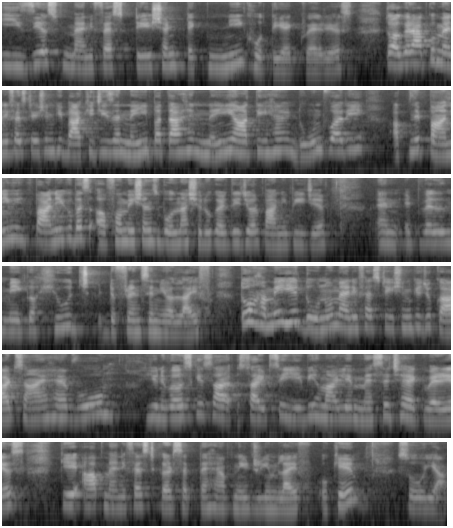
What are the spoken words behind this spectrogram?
ईजिएस्ट मैनिफेस्टेशन टेक्निक होती है एक्वेरियस तो अगर आपको मैनिफेस्टेशन की बाकी चीज़ें नहीं पता है, नहीं आती हैं डोंट वरी अपने पानी पानी को बस अफर्मेशंस बोलना शुरू कर दीजिए और पानी पीजिए। And it will make a huge difference in your life तो हमें ये दोनों मैनिफेस्टेशन के जो कार्ड्स आए हैं, वो यूनिवर्स के साइड से ये भी हमारे लिए मैसेज है एक्वेरियस कि आप मैनिफेस्ट कर सकते हैं अपनी ड्रीम लाइफ ओके सो या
